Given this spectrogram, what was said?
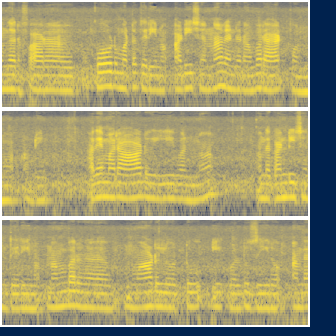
அந்த கோடு மட்டும் தெரியணும். அடிஷன்னா ரெண்டு நம்பர் ஆட் பண்ணணும் அப்படின்னு. அதே மாதிரி ஆடு ஈவன்னா அந்த கண்டிஷன் தெரியணும். Number modulo two equal to zero அந்த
